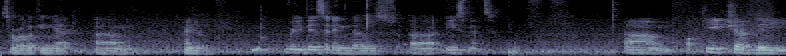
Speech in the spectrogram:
So we're looking at um, kind of revisiting those uh, easements. Um, Each of the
